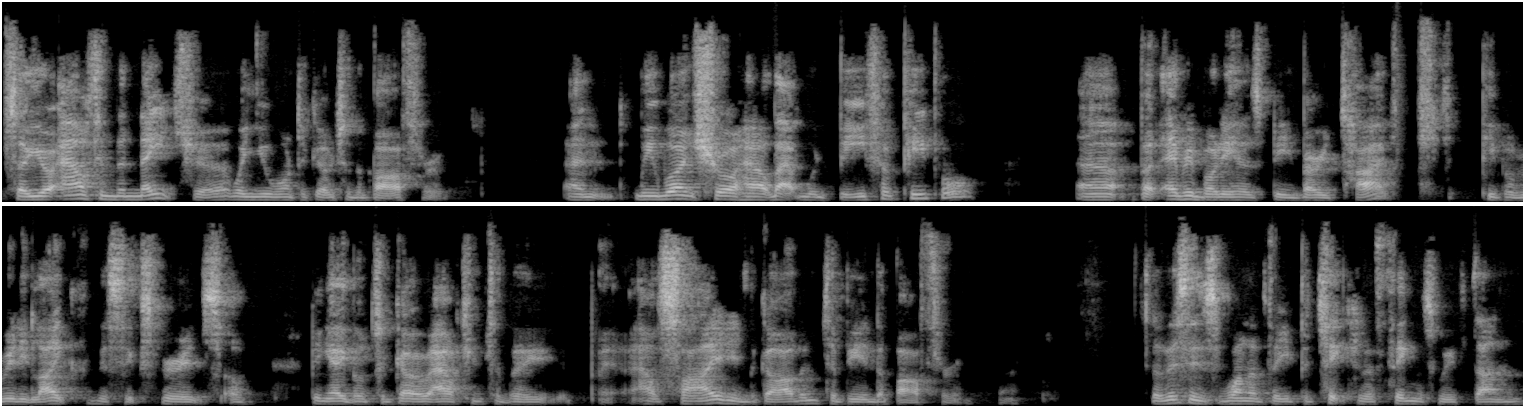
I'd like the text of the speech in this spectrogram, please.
so you're out in the nature when you want to go to the bathroom. And we weren't sure how that would be for people, uh, but everybody has been very touched. People really like this experience of being able to go out into the outside in the garden to be in the bathroom. So this is one of the particular things we've done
